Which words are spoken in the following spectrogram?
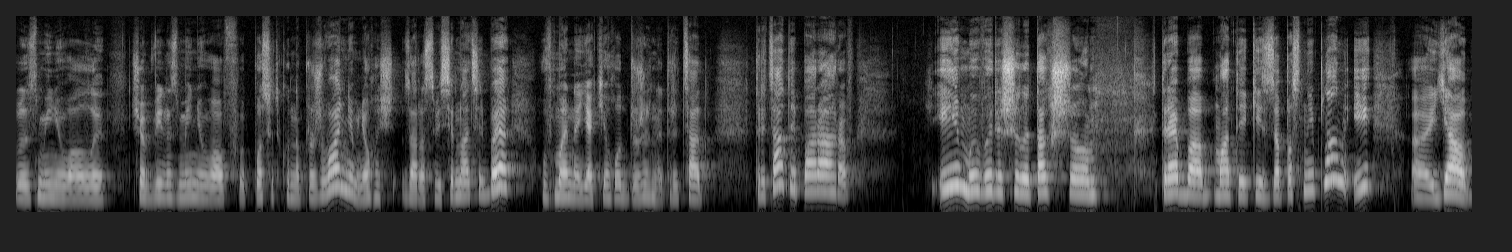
змінювали, щоб він змінював посвідку на проживання. В нього зараз 18Б, в мене, як його дружини, 30, 30 параграф. І ми вирішили так, що треба мати якийсь запасний план, і е, я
